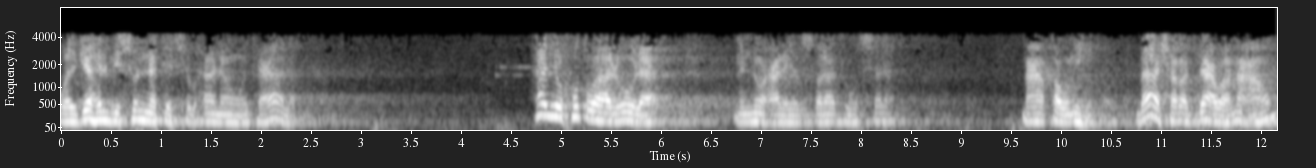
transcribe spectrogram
والجهل بسنته سبحانه وتعالى. هذه الخطوة الأولى من نوح عليه الصلاة والسلام مع قومه باشر الدعوة معهم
